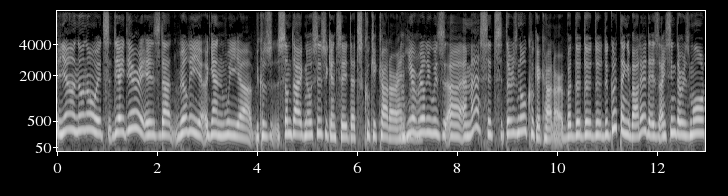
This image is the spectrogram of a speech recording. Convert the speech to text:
Yeah, no, no. It's the idea is that really, again, we uh, because some diagnosis you can say that's cookie cutter, and here really with uh, MS, it's there is no cookie cutter. But the, the the the good thing about it is I think there is more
